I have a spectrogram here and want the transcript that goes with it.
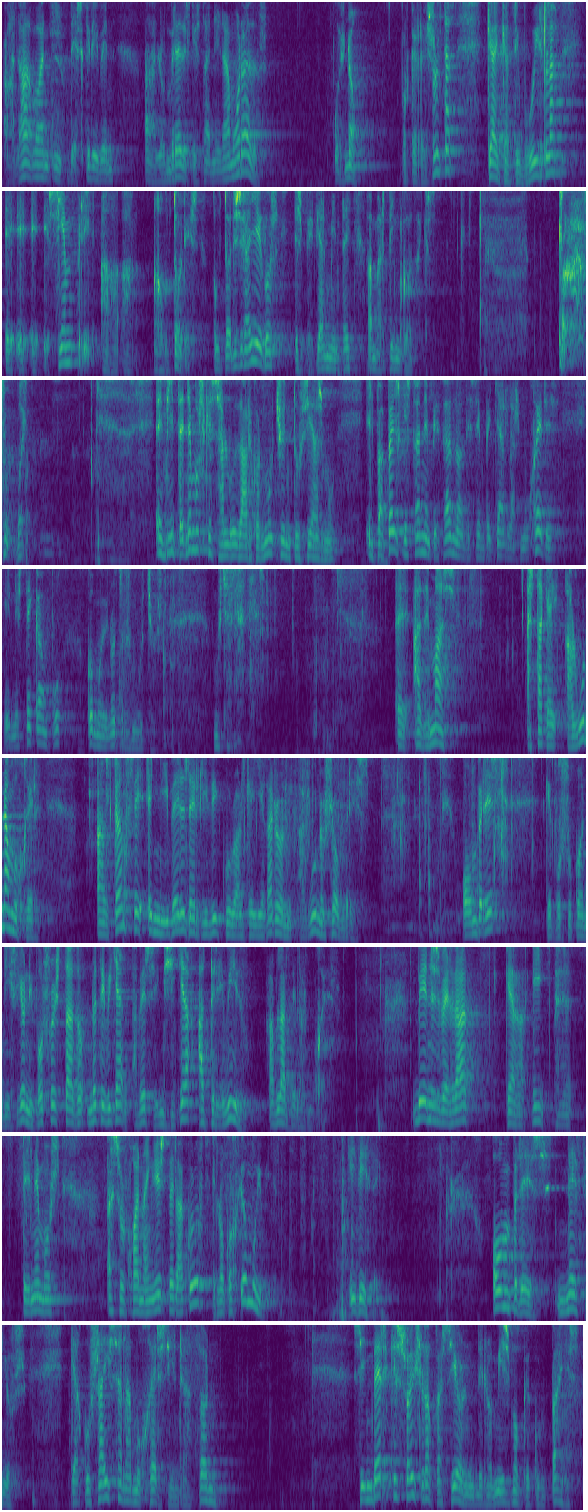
alaban y describen al hombre del que están enamorados. Pues no, porque resulta que hay que atribuirla eh, eh, siempre a, autores, autores gallegos, especialmente a Martín Kodaks. bueno, en fin, tenemos que saludar con mucho entusiasmo el papel que están empezando a desempeñar las mujeres en este campo como en otros muchos. Muchas gracias. además, hasta que alguna mujer alcance el nivel de ridículo al que llegaron algunos hombres. Hombres que por su condición y por su estado no debían haberse ni siquiera atrevido a hablar de las mujeres. Bien, es verdad que aquí eh, tenemos a Sor Juana Inés de la Cruz, que lo cogió muy bien, y dice, hombres necios que acusáis a la mujer sin razón, sin ver que sois la ocasión de lo mismo que culpáis,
